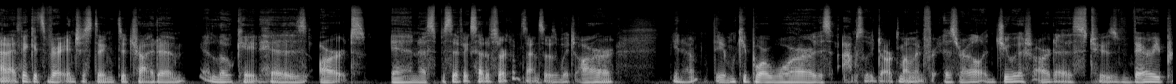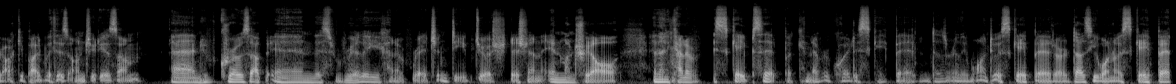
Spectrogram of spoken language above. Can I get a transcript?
And I think it's very interesting to try to locate his art in a specific set of circumstances, which are, you know, the Yom Kippur War, this absolutely dark moment for Israel, a Jewish artist who's very preoccupied with his own Judaism and who grows up in this really kind of rich and deep Jewish tradition in Montreal and then kind of escapes it, but can never quite escape it and doesn't really want to escape it, or does he want to escape it?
